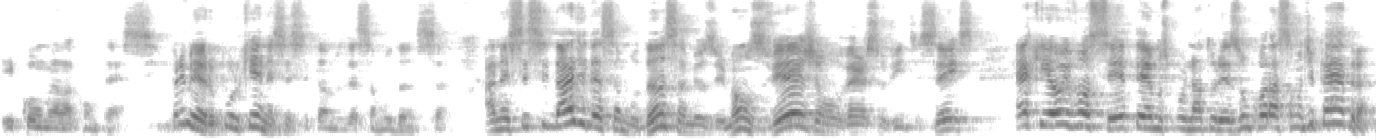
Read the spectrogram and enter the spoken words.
e como ela acontece? Primeiro, por que necessitamos dessa mudança? A necessidade dessa mudança, meus irmãos, vejam o verso 26, é que eu e você temos por natureza um coração de pedra.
